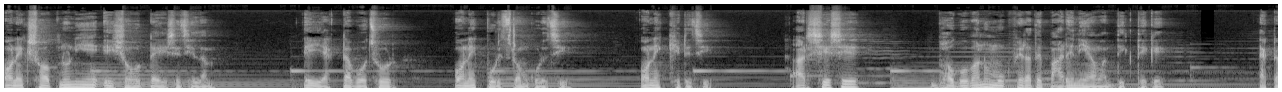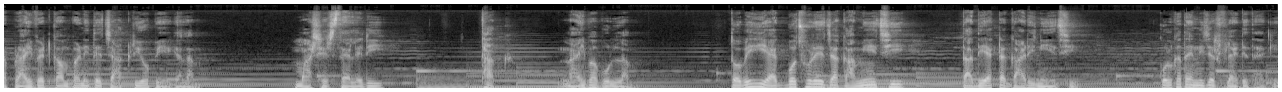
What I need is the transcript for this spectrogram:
অনেক স্বপ্ন নিয়ে এই শহরটা এসেছিলাম। এই একটা বছর অনেক পরিশ্রম করেছি, অনেক খেটেছি। আর শেষে ভগবানও মুখ ফেরাতে পারেনি আমার দিক থেকে। একটা প্রাইভেট কোম্পানিতে চাকরিও পেয়ে গেলাম। মাসের স্যালারি, থাক, নাই বা বললাম। তবে এই এক বছরে যা কামিয়েছি, তা দিয়ে একটা গাড়ি নিয়েছি। কলকাতায় নিজের ফ্ল্যাটে থাকি।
